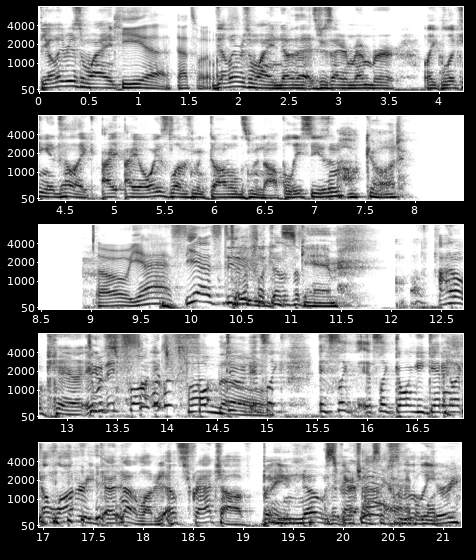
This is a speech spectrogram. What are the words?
the only reason why I, Kia. That's what it was. the only reason why I know that is because I remember like looking into like I, I always loved McDonald's Monopoly season. Oh God, Oh yes, yes, dude. what a fucking that was a- scam. I don't care. It Dude, was it's so fun. much it was fun, dude. though. It's like it's like it's like going and getting like a lottery, uh, not a lottery, a scratch off. But you know that scratch you're off's a kind of absolutely. lottery.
